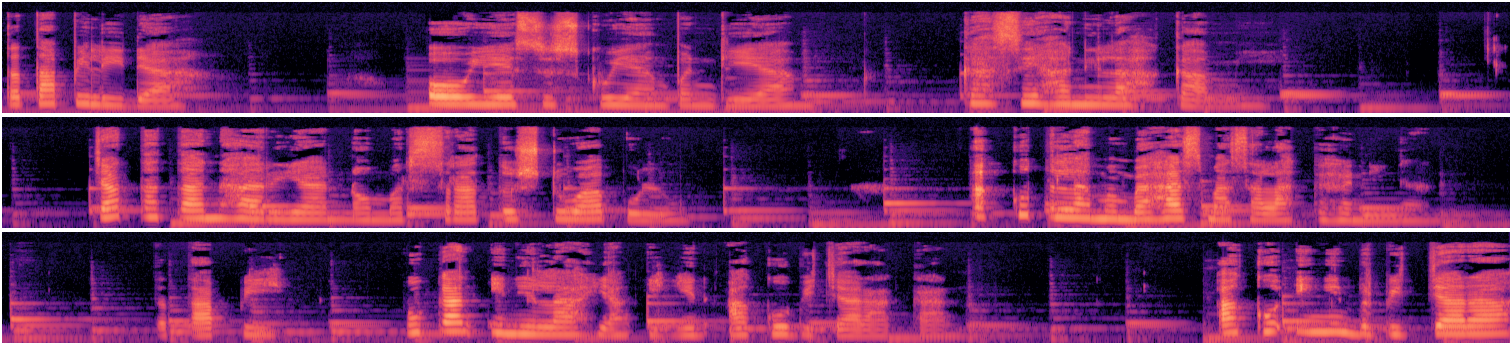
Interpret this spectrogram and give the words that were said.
tetapi lidah. Oh Yesusku yang pendiam, kasihanilah kami. Catatan harian nomor 120 aku telah membahas masalah keheningan. Tetapi bukan inilah yang ingin aku bicarakan. Aku ingin berbicara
